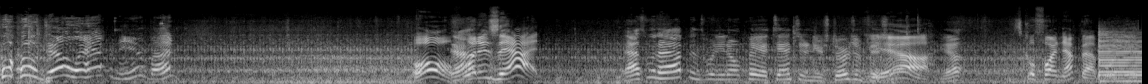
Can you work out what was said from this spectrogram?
Whoa, Joe, what happened to here, bud? Oh, Yeah? what is that? That's what happens when you don't pay attention and you're sturgeon fishing. Yeah, Yeah. let's go find that bad boy.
